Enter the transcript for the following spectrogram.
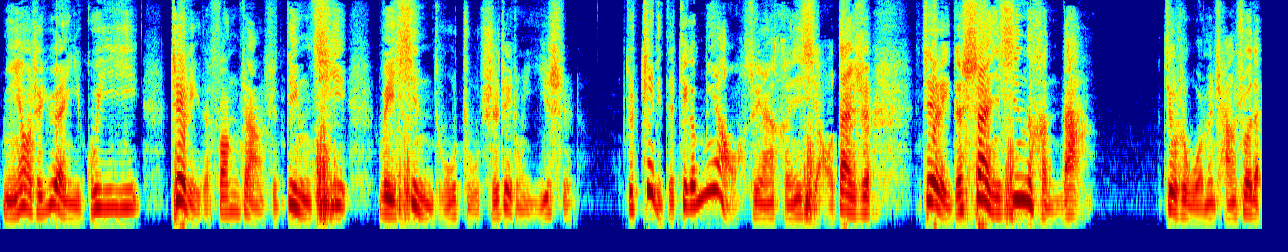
你要是愿意皈依，这里的方丈是定期为信徒主持这种仪式的。就这里的这个庙虽然很小，但是这里的善心很大，就是我们常说的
